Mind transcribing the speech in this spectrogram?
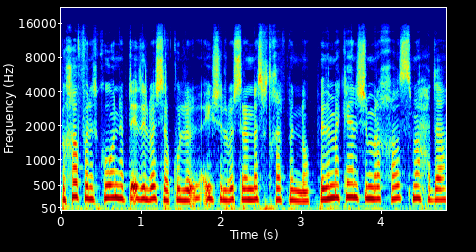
بخافوا تكون بتأذي البشرة كل أي شيء البشرة الناس بتخاف منه. فإذا ما كانش مرخص ما حدا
